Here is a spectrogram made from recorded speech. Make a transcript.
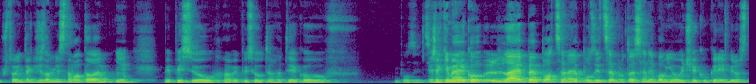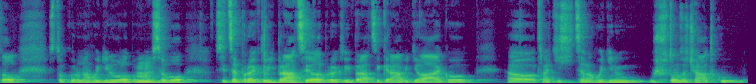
už to není tak, že zaměstnavatele nutně vypisují vypisujou tyhle ty jako pozice. Řekněme jako lépe placené pozice, protože se nebavíme o člověku, který by dostal 100 korun na hodinu, ale bavíme hmm. se o sice projektový práci, ale projektový práci, která vydělá jako uh, třeba tisíce na hodinu už v tom začátku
